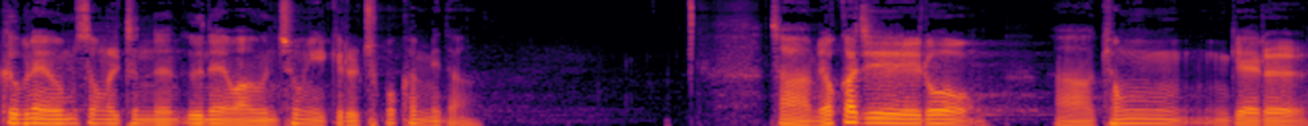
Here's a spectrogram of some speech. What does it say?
그분의 음성을 듣는 은혜와 은총이 있기를 축복합니다. 자, 몇 가지로 아, 경계를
